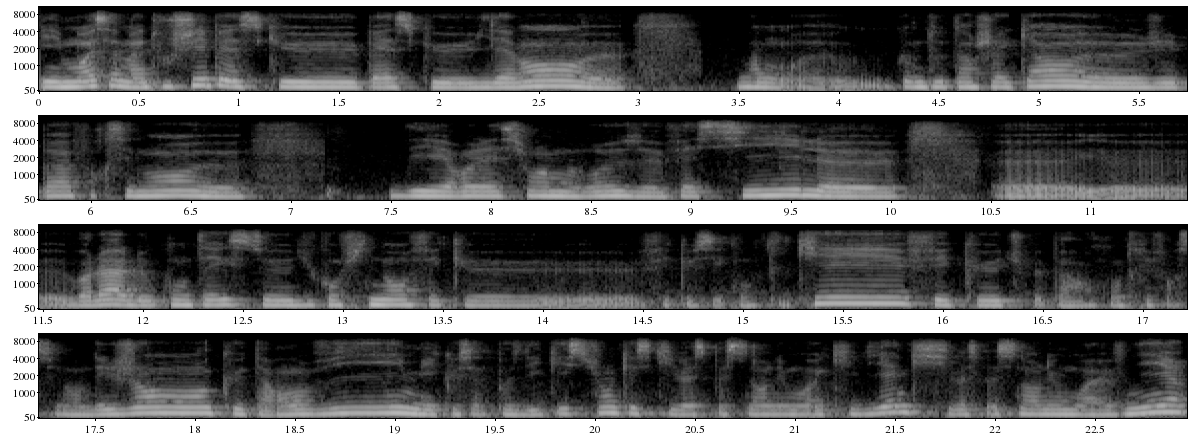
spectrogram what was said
et moi, ça m'a touchée parce que, parce que évidemment, euh, bon, euh, comme tout un chacun, j'ai pas forcément des relations amoureuses faciles. euh, euh, voilà, le contexte du confinement fait que, fait c'est compliqué, fait que tu peux pas rencontrer forcément des gens, que tu as envie, mais que ça te pose des questions. Qu'est-ce qui va se passer dans les mois qui viennent? Qu'est-ce qui va se passer dans les mois à venir?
